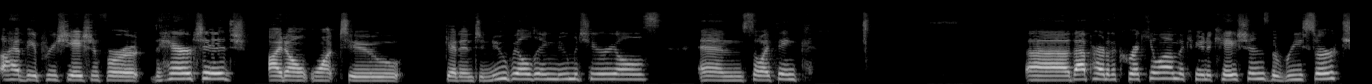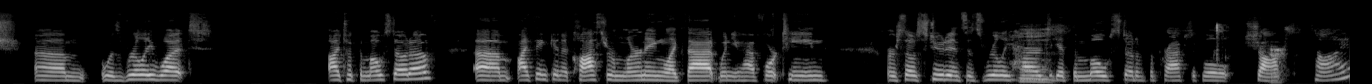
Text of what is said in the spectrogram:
I have the appreciation for the heritage. I don't want to get into new building, new materials, and so I think uh, that part of the curriculum, the communications, the research um, was really what I took the most out of. Um, I think in a classroom learning like that, when you have 14 or so students, it's really hard mm. to get the most out of the practical shop time.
